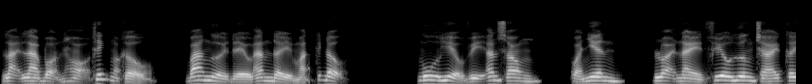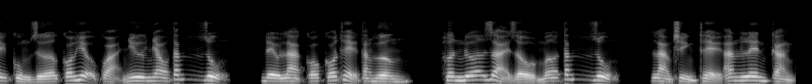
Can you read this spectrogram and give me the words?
lại là bọn họ thích ngọt khẩu, ba người đều ăn đầy mặt kích động. Ngu hiểu vị ăn xong, quả nhiên, loại này phiêu hương trái cây cùng dứa có hiệu quả như nhau tác dụng, đều là có có thể tăng hương, hơn nữa giải dầu mỡ tác dụng, làm chỉnh thể ăn lên càng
